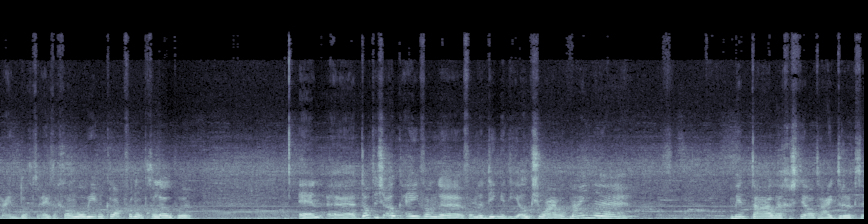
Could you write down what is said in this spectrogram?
mijn dochter heeft er gewoon wel weer een klap van opgelopen. En uh, dat is ook een van de, van de dingen die ook zwaar op mijn uh, mentale gesteldheid drukte.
